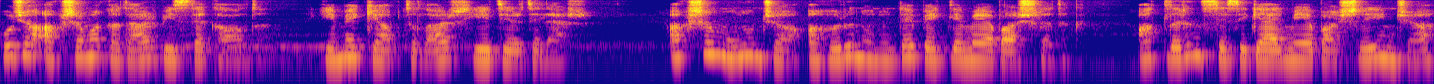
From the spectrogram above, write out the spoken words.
Hoca akşama kadar bizde kaldı. Yemek yaptılar, yedirdiler. Akşam olunca ahırın önünde beklemeye başladık. Atların sesi gelmeye başlayınca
